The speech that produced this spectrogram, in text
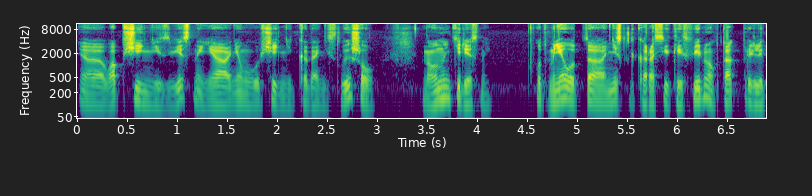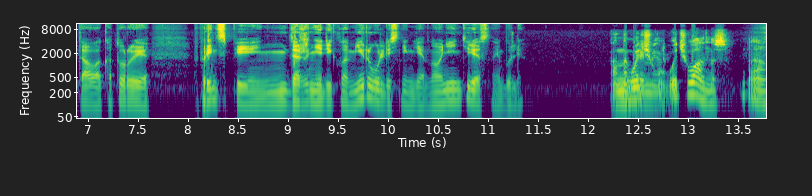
э, вообще неизвестный, я о нем вообще никогда не слышал, но он интересный. Вот мне вот несколько российских фильмов так прилетало, которые, в принципе, даже не рекламировались нигде, но они интересные были. А, например? Which, which ones? Да.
